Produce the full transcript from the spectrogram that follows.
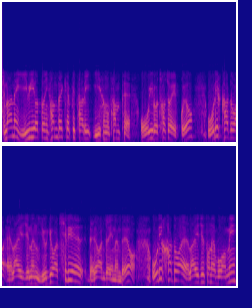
지난해 2위였던 현대캐피탈이 2승 3패, 5위로 처져 있고요. 우리카드와 LIG는 6위와 7위에 내려앉아 있는데요. 우리카드와 LIG 손해보험이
